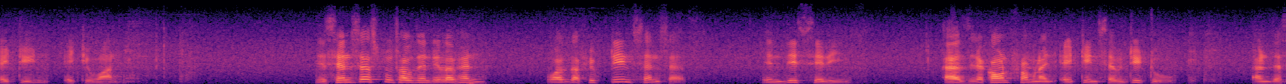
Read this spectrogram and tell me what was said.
1881. The census 2011 was the 15th census in this series as reckoned from 1872 and the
